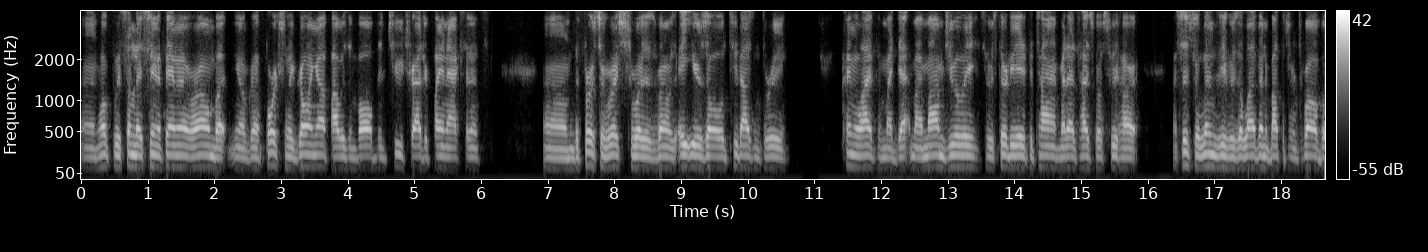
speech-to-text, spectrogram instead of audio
um, hopefully someday soon a family of our own. But you know, fortunately, growing up, I was involved in two tragic plane accidents um, the first of which was when I was eight years old, 2003. Claimed the life of my dad, my mom Julie, who was 38 at the time, my dad's high school sweetheart. My sister Lindsay, who was 11, about to turn 12 a,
